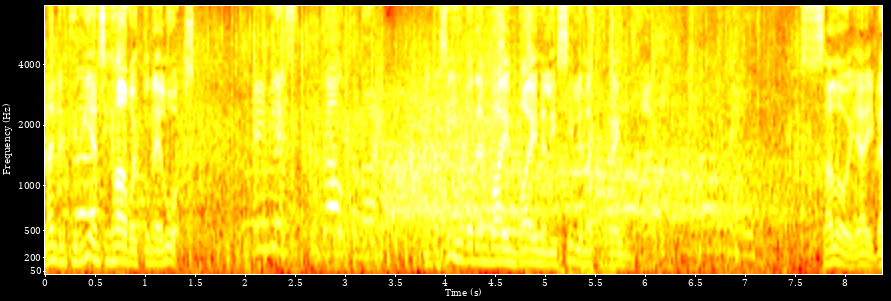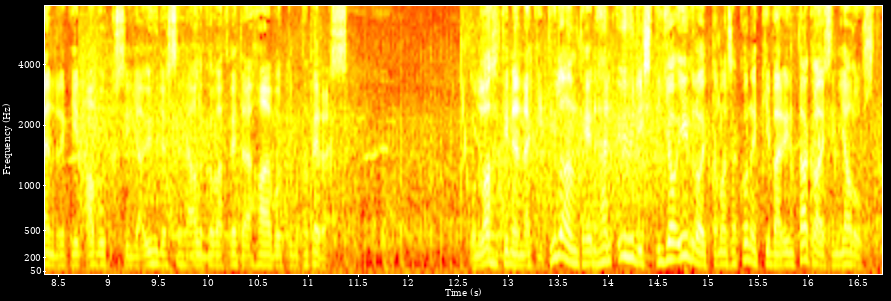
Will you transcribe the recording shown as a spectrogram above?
Vänrikki riensi haavoittuneen luokse, Ei mies, tulkaa auttamaan! mutta Sihvonen vain paineli silmät renkailla. Salo jäi Vänrikin avuksi ja yhdessä he alkoivat vetää haavoittunutta perässään. Kun Lahtinen näki tilanteen, hän yhdisti jo irroittamansa konekivärin takaisin jalusta.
